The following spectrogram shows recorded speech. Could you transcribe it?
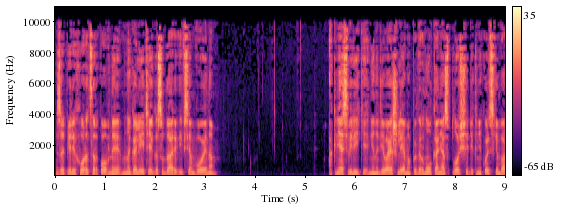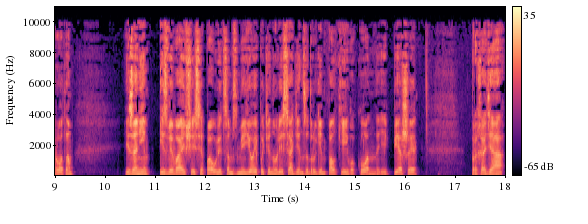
Запели хоры церковные многолетие государю и всем воинам. А князь Великий, не надевая шлема, повернул коня с площади к Никольским воротам, и за ним, извивающиеся по улицам змеей, потянулись один за другим полки его, конные и пешие. Проходя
